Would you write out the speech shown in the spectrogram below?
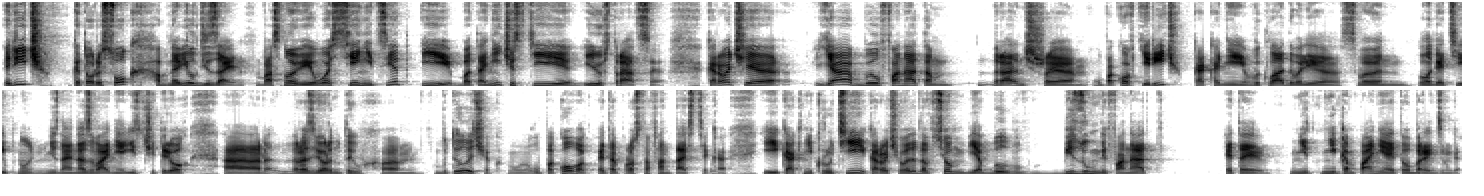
Рич, который сок, обновил дизайн. В основе его синий цвет и ботанические иллюстрации. Короче, я был фанатом раньше упаковки Rich, как они выкладывали свой логотип, ну, не знаю, название из четырех а, развернутых а, бутылочек, упаковок, это просто фантастика. И как ни крути, короче, вот это все, я был безумный фанат этой, не, не компании, а этого брендинга.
